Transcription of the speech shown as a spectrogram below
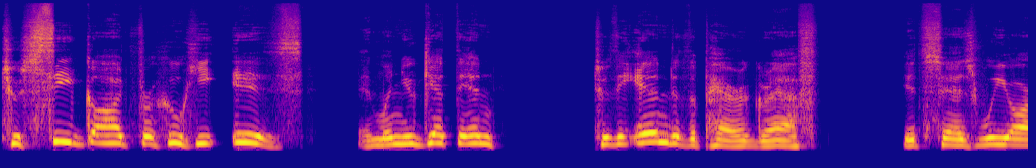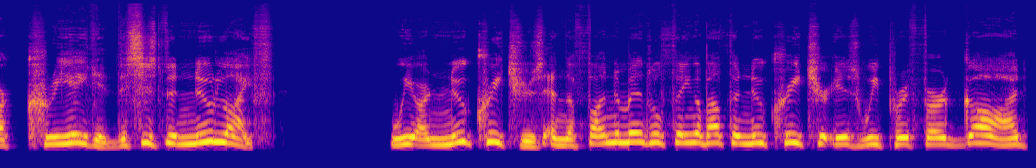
to see God for who He is. And when you get then to the end of the paragraph, it says we are created. This is the new life. We are new creatures, and the fundamental thing about the new creature is we prefer God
